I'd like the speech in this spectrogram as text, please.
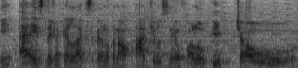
E é isso, deixa aquele like, se inscreve no canal, ativa o sininho, falou e tchau!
